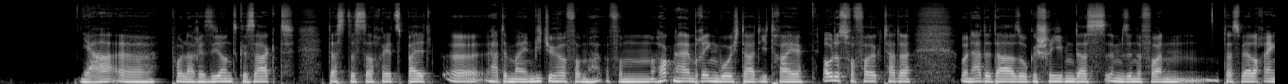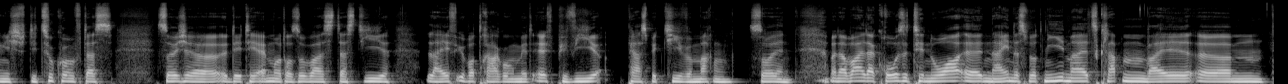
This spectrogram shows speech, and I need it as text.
ja, äh, polarisierend gesagt, dass das doch jetzt bald, äh, hatte mein Video hier vom, vom Hockenheimring, wo ich da die drei Autos verfolgt hatte und hatte da so geschrieben, dass im Sinne von, das wäre doch eigentlich die Zukunft, dass solche DTM oder sowas, dass die Live-Übertragung mit FPV Perspektive machen sollen. Und da war halt der große Tenor, äh, nein, das wird niemals klappen, weil ähm,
